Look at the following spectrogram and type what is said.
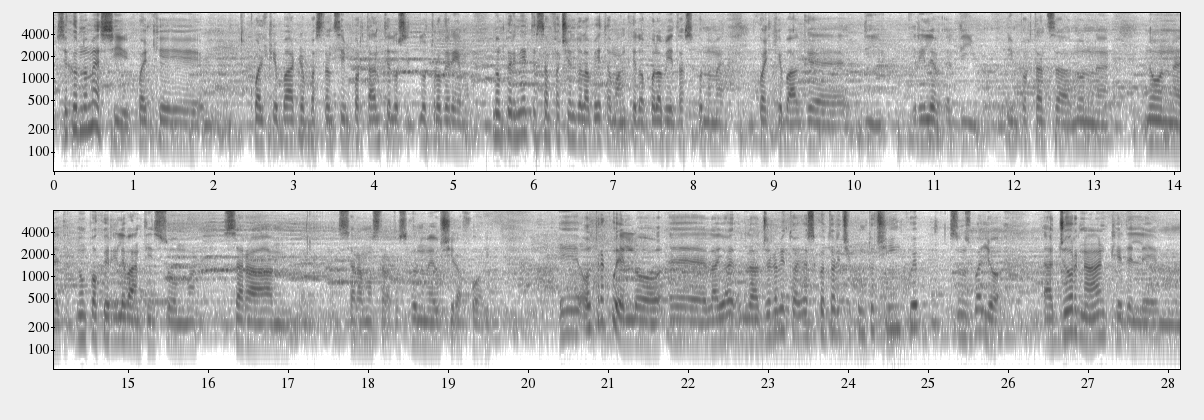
Secondo me sì, qualche, qualche bug abbastanza importante lo, lo, troveremo. Non per niente stanno facendo la beta, ma anche dopo la beta, secondo me, qualche bug eh, di, di, di importanza non, non, non, poco irrilevante, insomma, sarà, sarà mostrato, secondo me uscirà fuori. E oltre a quello, eh, l'aggiornamento iOS 14.5, se non sbaglio, aggiorna anche delle, mm,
